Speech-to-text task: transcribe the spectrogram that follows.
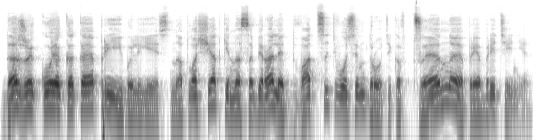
Даже кое-какая прибыль есть. На площадке насобирали 28 дротиков. Ценное приобретение.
